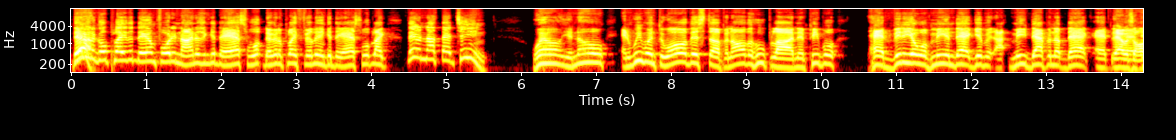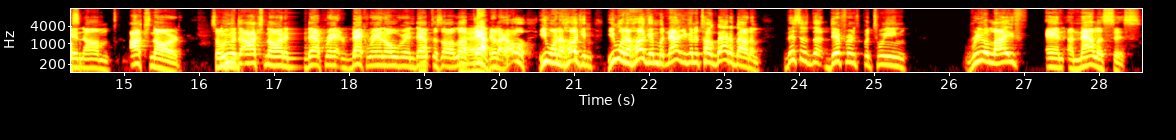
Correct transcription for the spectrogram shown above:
they're Yeah. going to go play the damn 49ers and get their ass whooped. They're going to play Philly and get their ass whooped. Like they're not that team. Well, you know, and we went through all this stuff and all the hoopla, and then people had video of me and Dak giving uh, me dapping up Dak at That was at- awesome. in um Oxnard. So we went to Oxnard and Dak ran, Dak ran over and dapped us all up. Yeah. They're like, oh, you want to hug him? You want to hug him, but now you're going to talk bad about him. This is the difference between real life and analysis.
